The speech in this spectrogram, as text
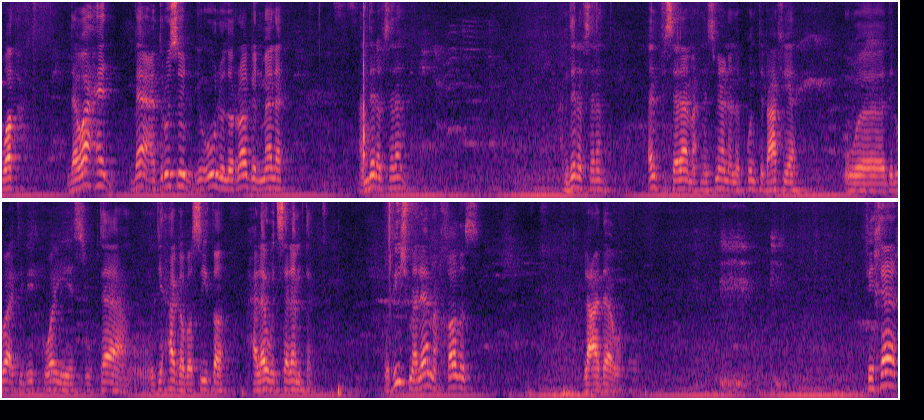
واضحة. ده واحد باعت رسل يقولوا للراجل مالك عندنا بسلامتك عندنا بسلامتك ألف سلامة. إحنا سمعنا إنك كنت بعافية ودلوقتي بقيت كويس وبتاع ودي حاجة بسيطة حلاوة سلامتك. مفيش ملامح خالص لعداوة. فخاخ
